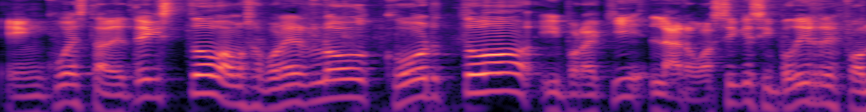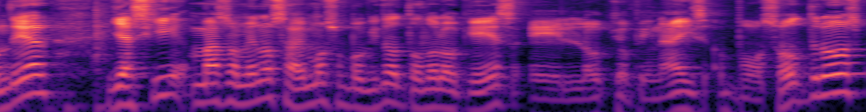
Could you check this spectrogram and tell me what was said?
encuesta de texto, vamos a ponerlo corto y por aquí largo. Así que si podéis responder y así más o menos sabemos un poquito todo lo que es eh, lo que opináis vosotros,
